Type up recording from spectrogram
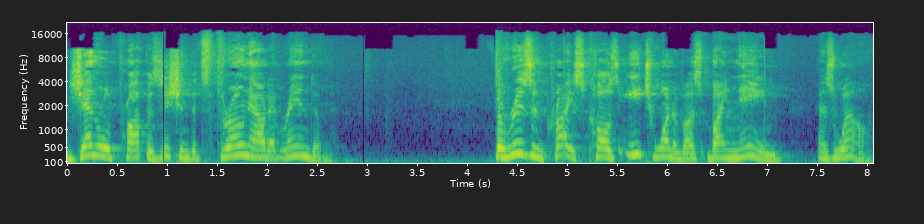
general proposition that's thrown out at random. The risen Christ calls each one of us by name as well.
